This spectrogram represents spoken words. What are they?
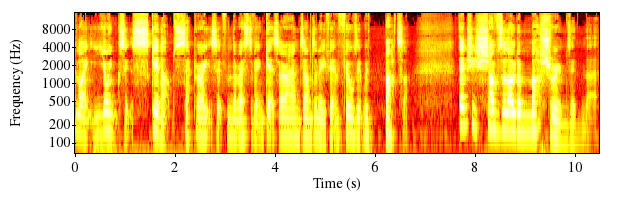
like yoinks its skin up, separates it from the rest of it, and gets her hands underneath it and fills it with butter. Then she shoves a load of mushrooms in there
